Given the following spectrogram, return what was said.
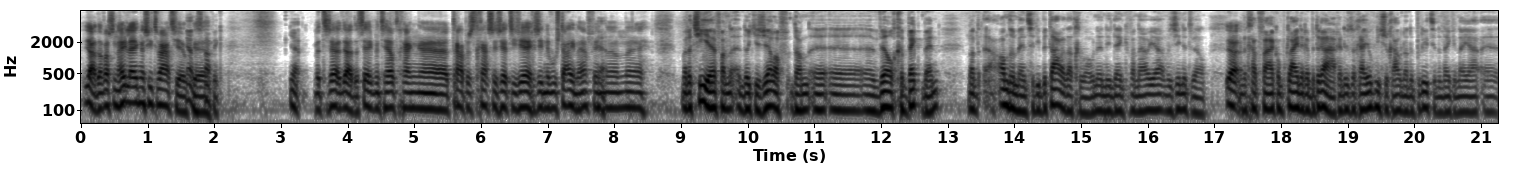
ja, dat was een hele enge situatie ook. Ja, dat eh. snap ik. Ja, met ja, dat zeg ik met dezelfde gang eh trappen ze het gas en zetten ze ergens in de woestijn af. En Ja. dan, maar dat zie je van, dat je zelf dan wel gebekt bent. Want eh, andere mensen die betalen dat gewoon en die denken van nou ja, we zien het wel. ja, En het gaat vaak om kleinere bedragen. Dus dan ga je ook niet zo gauw naar de politie. Dan denk je, nou ja, eh, eh,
